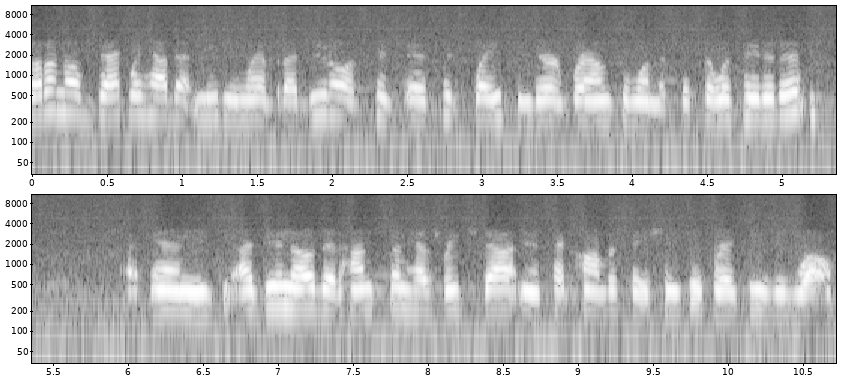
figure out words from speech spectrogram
so I don't know exactly how that meeting went, but I do know it took, it took place, and Derek Brown's the one that facilitated it. And I do know that Huntsman has reached out and has had conversations with Greg Hughes as well.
